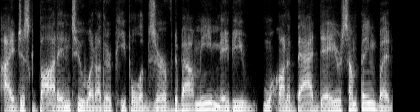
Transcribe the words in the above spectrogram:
I just bought into what other people observed about me maybe on a bad day or something but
